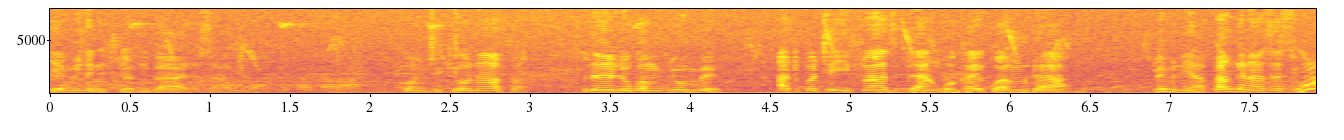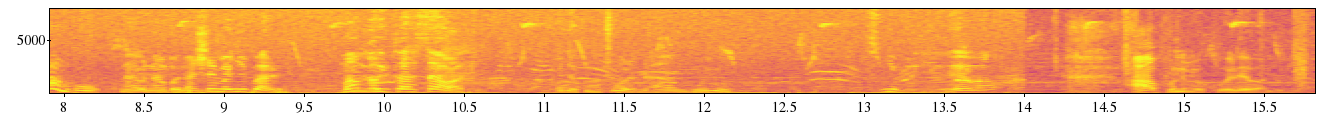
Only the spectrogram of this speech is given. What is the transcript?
Jamii itanifika vibaya sasa hapa. Kwa nilichokiona hapa, dada ndio kwa mjumbe, atupatie hifadhi dada yangu akae kwa muda. Mimi ni apange na wazazi wangu na na bwana shemeji pale. Mambo yakikaa sawa tu. Kuja kumchukua dada yangu huyo. Sijui umenielewa? Hapo nimekuelewa ndugu yangu.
